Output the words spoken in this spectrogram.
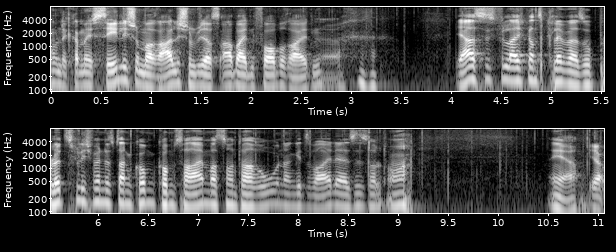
Und da kann man sich seelisch und moralisch schon wieder aufs Arbeiten vorbereiten. Ja, es ist vielleicht ganz clever. So plötzlich, wenn es dann kommt, kommst du heim, hast noch einen Tag Ruhe und dann geht's weiter. Es ist halt. oh. Ja. Ja.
